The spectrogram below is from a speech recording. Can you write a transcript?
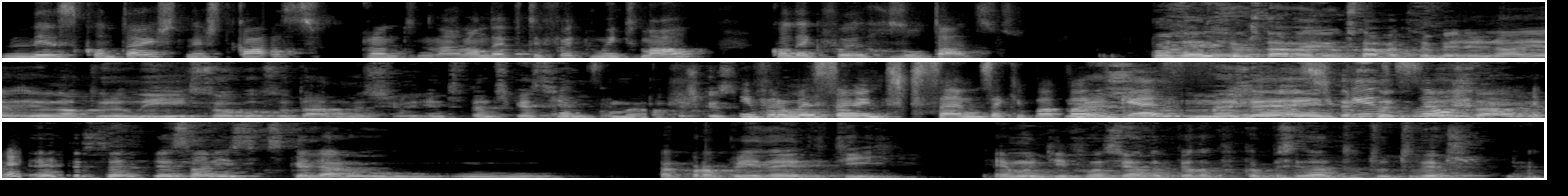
nesse contexto, neste caso, pronto, não, não deve ter feito muito mal. Qual é que foi o resultado? Pois é, isso eu gostava, eu gostava de saber. Eu, eu, eu na altura li, soube o resultado, mas entretanto esqueci-me, como é esqueci Informação interessante aqui para o podcast. Mas, mas é, é, interessante pensar, é interessante pensar nisso, que se calhar o, o, a própria ideia de ti é muito influenciada pela capacidade de tu te veres. Né?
